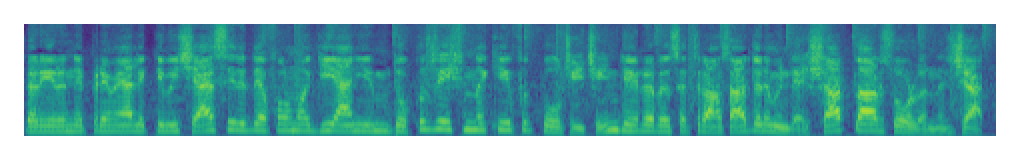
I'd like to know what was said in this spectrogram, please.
Kariyerinde Premier Lig'de bir Chelsea'de forma giyen 29 yaşındaki futbolcu için devre arası transfer döneminde şartlar zorlanacak.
